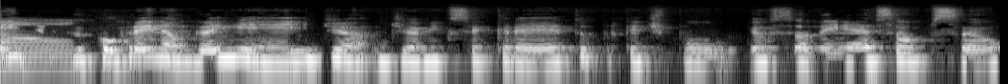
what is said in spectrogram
então... comprei não, ganhei de, de amigo secreto, porque, tipo, eu só dei essa opção,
